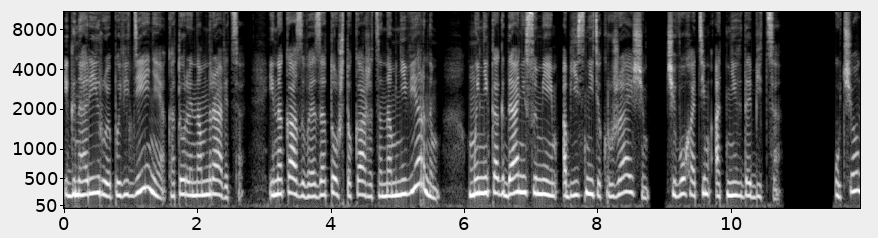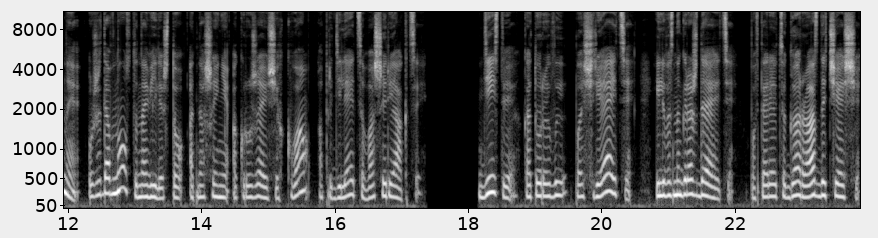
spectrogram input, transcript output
игнорируя поведение, которое нам нравится, и наказывая за то, что кажется нам неверным, мы никогда не сумеем объяснить окружающим, чего хотим от них добиться. Ученые уже давно установили, что отношение окружающих к вам определяется вашей реакцией. Действия, которые вы поощряете или вознаграждаете, повторяются гораздо чаще,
